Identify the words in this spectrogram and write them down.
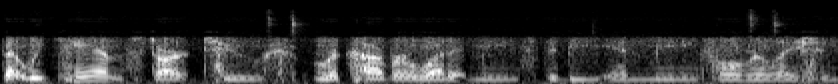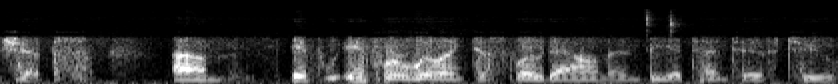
that we can start to recover what it means to be in meaningful relationships um, if if we're willing to slow down and be attentive to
